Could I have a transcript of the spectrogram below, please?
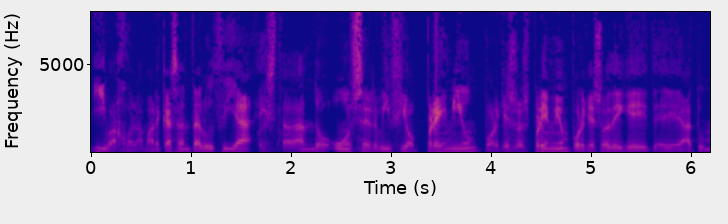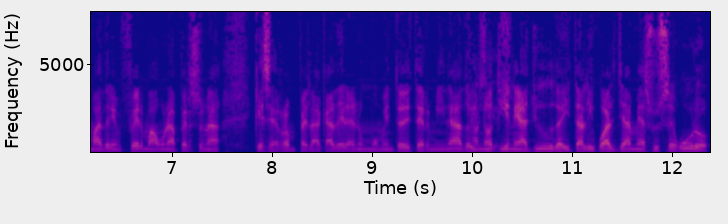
y bajo la marca Santa Lucía está dando un servicio premium, porque eso es premium, porque eso de que eh, a tu madre enferma, a una persona que se rompe la cadera en un momento determinado y no es. tiene ayuda y tal y cual, llame a su seguro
